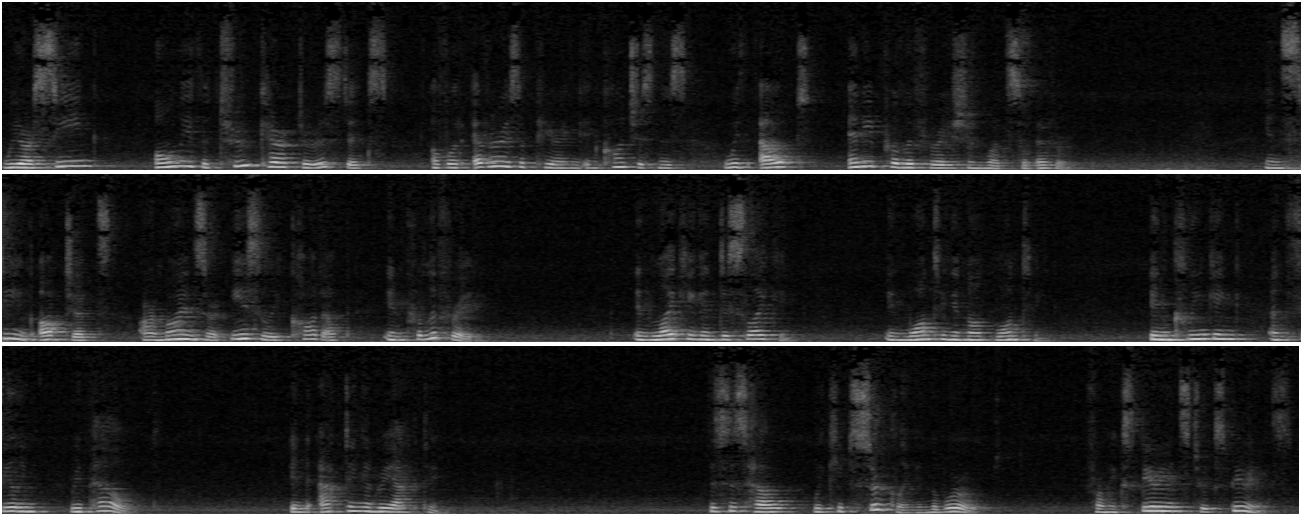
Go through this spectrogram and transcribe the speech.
we are seeing only the true characteristics of whatever is appearing in consciousness without any proliferation whatsoever. In seeing objects, our minds are easily caught up in proliferating. in liking and disliking, in wanting and not wanting, in clinging and feeling repelled, in acting and reacting. This is how we keep circling in the world, from experience to experience,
